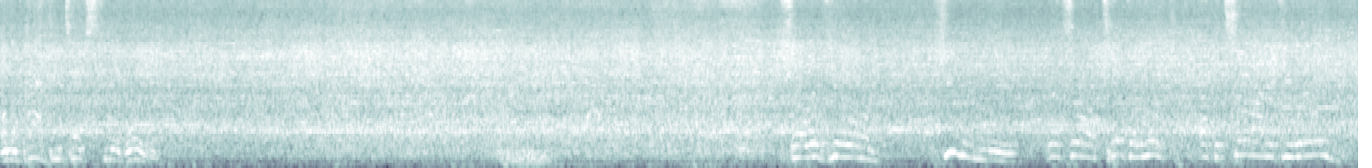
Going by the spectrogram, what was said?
on the path he takes to avoid it. So if you're humanly, let's all take a look at the Tron, if you will.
